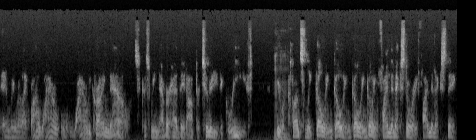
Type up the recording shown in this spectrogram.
and we were like, wow, why are why are we crying now? It's because we never had that opportunity to grieve. Mm-hmm. We were mm-hmm. constantly going, going, going, going. Find the next story. Find the next thing.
